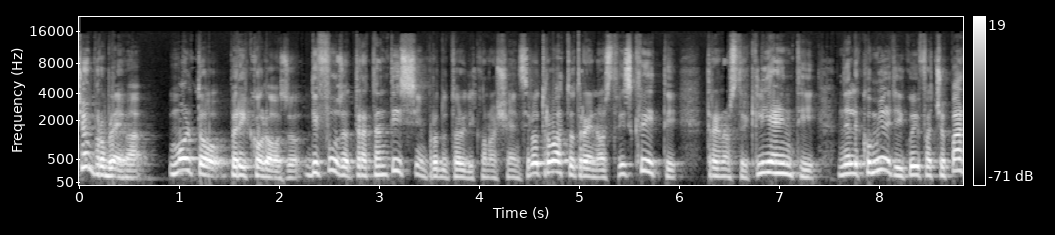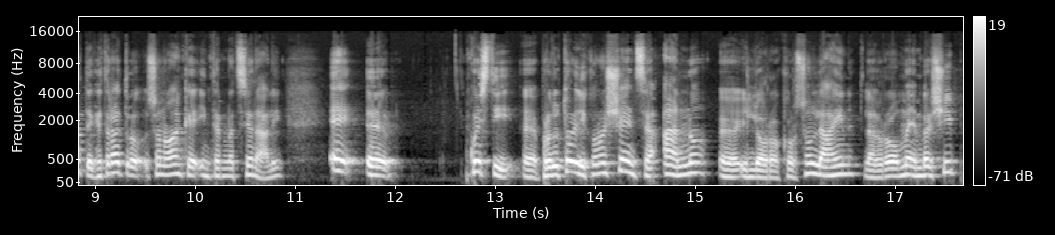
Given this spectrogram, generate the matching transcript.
C'è un problema molto pericoloso, diffuso tra tantissimi produttori di conoscenze. L'ho trovato tra i nostri iscritti, tra i nostri clienti, nelle community di cui faccio parte, che tra l'altro sono anche internazionali, e eh, questi eh, produttori di conoscenza hanno eh, il loro corso online, la loro membership,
